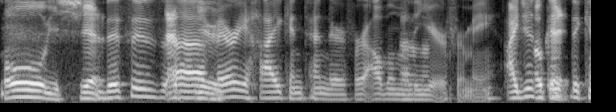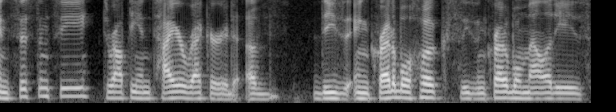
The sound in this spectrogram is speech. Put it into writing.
Holy shit! This is That's a huge. very high contender for album of the uh, year for me. I just okay. think the consistency throughout the entire record of these incredible hooks, these incredible melodies.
